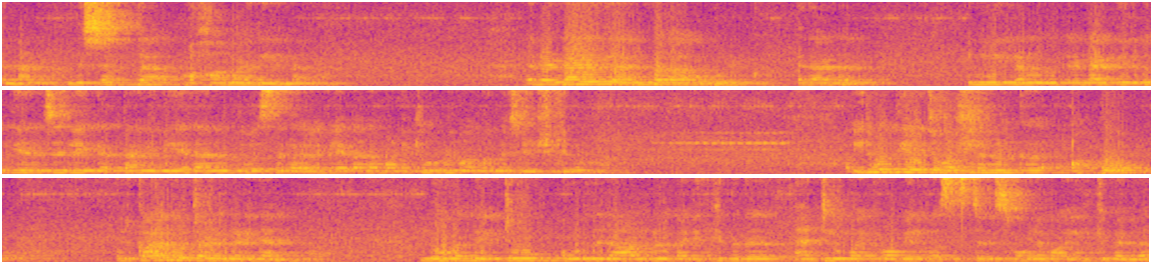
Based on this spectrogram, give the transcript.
എന്നാണ് നിശബ്ദ മഹാമാരി എന്നാണ്. രണ്ടായിരത്തി അൻപതാകുമ്പോഴേക്കും ഏതാണ്ട് ഇനി രണ്ടായിരത്തി ഇരുപത്തി അഞ്ചിലേക്ക് എത്താൻ ഇനി ഏതാനും ദിവസങ്ങൾ അല്ലെങ്കിൽ ഏതാനും മണിക്കൂറുകൾ മാത്രമേ ശേഷിക്കുന്നുള്ളൂ. ഇരുപത്തിയഞ്ച് വർഷങ്ങൾക്ക് അപ്പുറം ഒരു കാൽ നൂറ്റാണ്ട് കഴിഞ്ഞാൽ ലോകത്ത് ഏറ്റവും കൂടുതൽ ആളുകൾ മരിക്കുന്നത് ആന്റി മൈക്രോബിയൽ റെസിസ്റ്റൻസ് മൂലമായിരിക്കുമെന്ന്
